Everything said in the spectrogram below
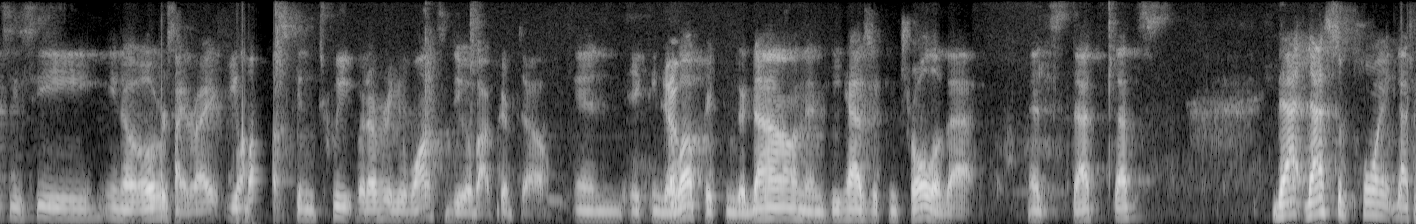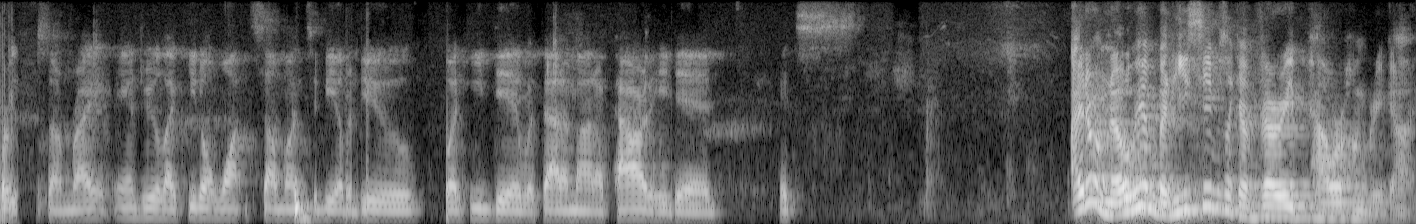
SEC, you know, oversight, right? Elon Musk can tweet whatever he wants to do about crypto, and it can go up, it can go down, and he has the control of that. It's that that's that that's the point that's worrisome, right, Andrew? Like you don't want someone to be able to do what he did with that amount of power that he did. It's I don't know him, but he seems like a very power hungry guy.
